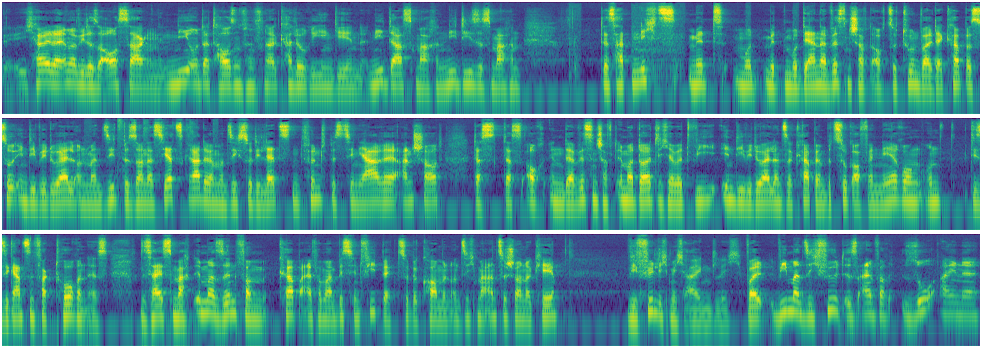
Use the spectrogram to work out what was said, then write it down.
ich höre da immer wieder so Aussagen, nie unter 1500 Kalorien gehen, nie das machen, nie dieses machen. Das hat nichts mit, mit moderner Wissenschaft auch zu tun, weil der Körper ist so individuell und man sieht besonders jetzt gerade, wenn man sich so die letzten fünf bis zehn Jahre anschaut, dass das auch in der Wissenschaft immer deutlicher wird, wie individuell unser Körper in Bezug auf Ernährung und diese ganzen Faktoren ist. Das heißt, es macht immer Sinn, vom Körper einfach mal ein bisschen Feedback zu bekommen und sich mal anzuschauen, okay, wie fühle ich mich eigentlich? Weil wie man sich fühlt, ist einfach so eine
